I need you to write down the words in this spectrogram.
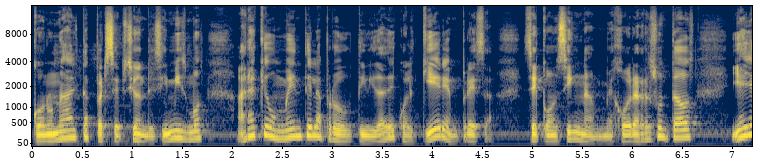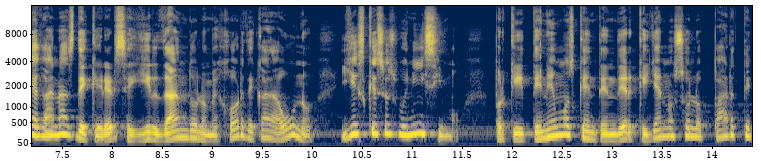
con una alta percepción de sí mismos, hará que aumente la productividad de cualquier empresa, se consignan mejores resultados y haya ganas de querer seguir dando lo mejor de cada uno. Y es que eso es buenísimo porque tenemos que entender que ya no solo parte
